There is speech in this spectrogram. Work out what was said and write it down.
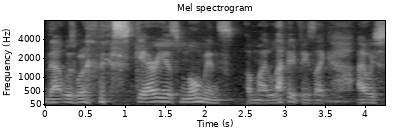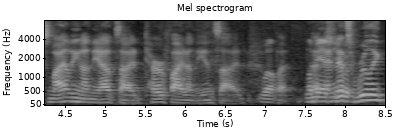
That was one of the scariest moments of my life. He's like, I was smiling on the outside, terrified on the inside. Well, But let me ask and you that's really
